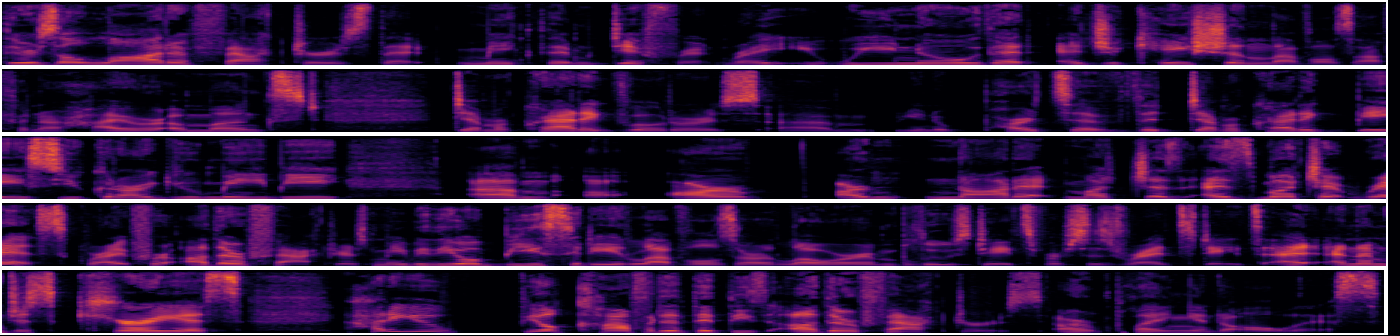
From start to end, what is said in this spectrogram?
there's a lot of factors that make them different, right? We know that education levels often are higher amongst Democratic voters. Um, you know, parts of the Democratic base, you could argue, maybe um, are are not at much as, as much at risk, right? For other factors. Maybe the obesity levels are lower in blue states versus red states. And, and I'm just curious, how do you feel confident that these other factors aren't playing into all this?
